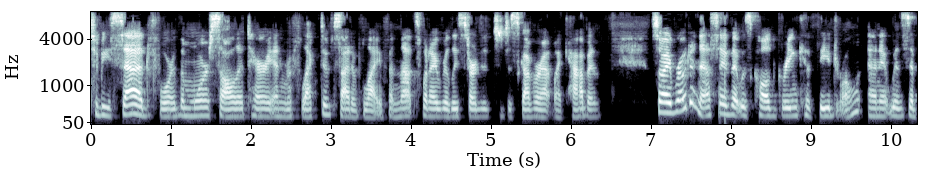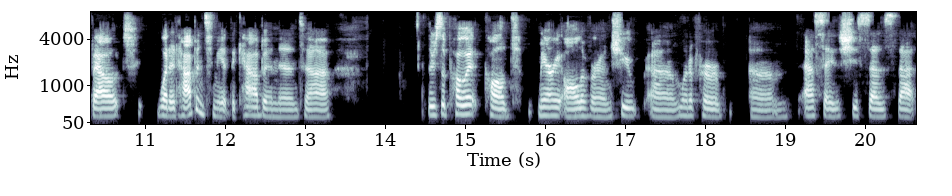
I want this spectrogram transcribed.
to be said for the more solitary and reflective side of life. And that's what I really started to discover at my cabin. So I wrote an essay that was called Green Cathedral, and it was about what had happened to me at the cabin. And uh, there's a poet called Mary Oliver, and she, uh, one of her um, essays, she says that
